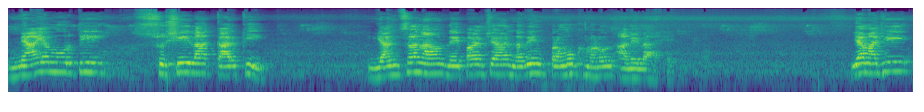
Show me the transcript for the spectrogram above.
न्यायमूर्ती सुशीला कार्की यांचं नाव नेपाळच्या नवीन प्रमुख म्हणून आलेलं आहे. या माझी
